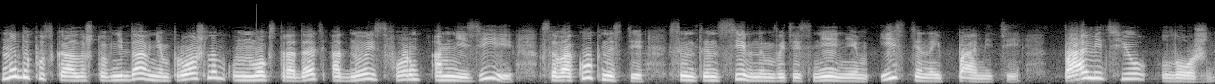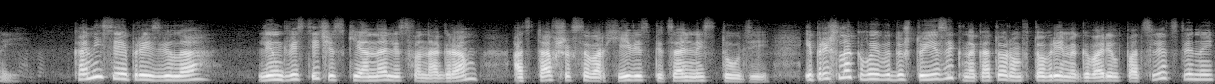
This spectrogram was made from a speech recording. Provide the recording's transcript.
но допускала, что в недавнем прошлом он мог страдать одной из форм амнезии в совокупности с интенсивным вытеснением истинной памяти, памятью ложной. Комиссия произвела лингвистический анализ фонограмм, оставшихся в архиве специальной студии, и пришла к выводу, что язык, на котором в то время говорил подследственный,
